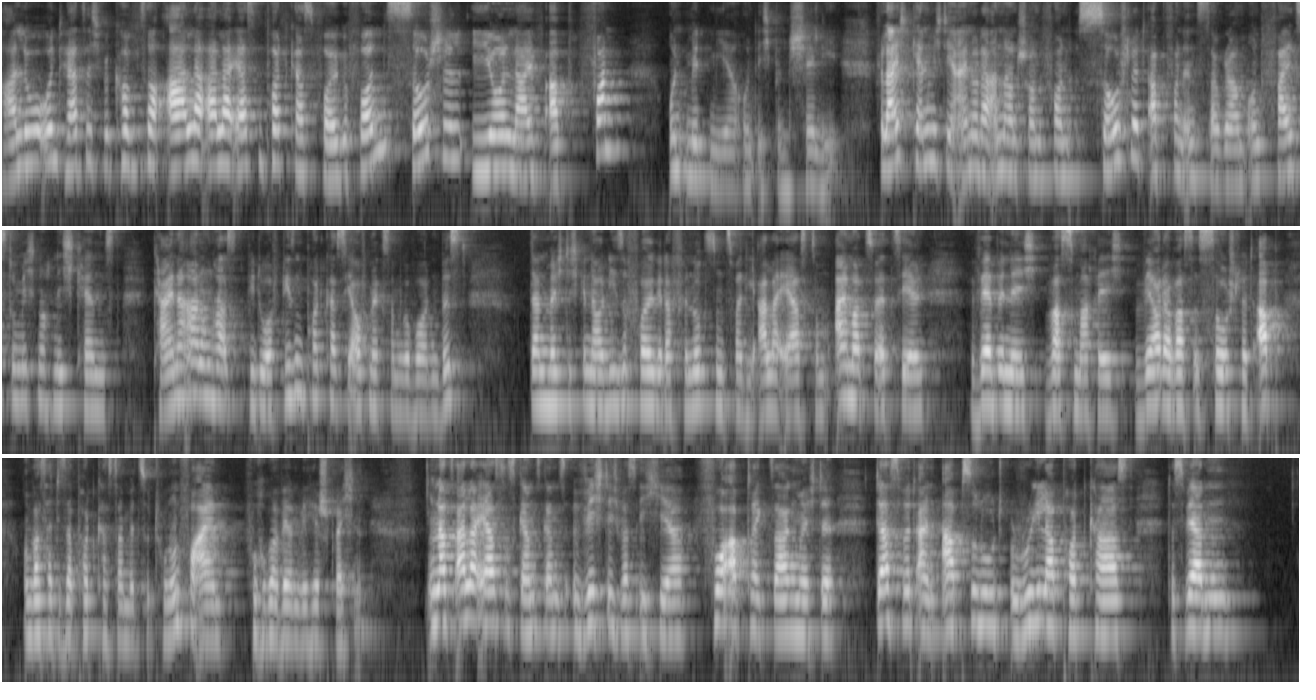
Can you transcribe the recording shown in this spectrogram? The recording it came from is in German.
Hallo und herzlich willkommen zur aller, allerersten Podcast-Folge von Social Your Life Up von und mit mir und ich bin Shelly. Vielleicht kennen mich die ein oder anderen schon von Social It Up von Instagram und falls du mich noch nicht kennst, keine Ahnung hast, wie du auf diesen Podcast hier aufmerksam geworden bist, dann möchte ich genau diese Folge dafür nutzen und zwar die allererste, um einmal zu erzählen, wer bin ich, was mache ich, wer oder was ist Social It Up und was hat dieser Podcast damit zu tun und vor allem, worüber werden wir hier sprechen. Und als allererstes ganz, ganz wichtig, was ich hier vorab direkt sagen möchte, das wird ein absolut realer Podcast. Das werden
